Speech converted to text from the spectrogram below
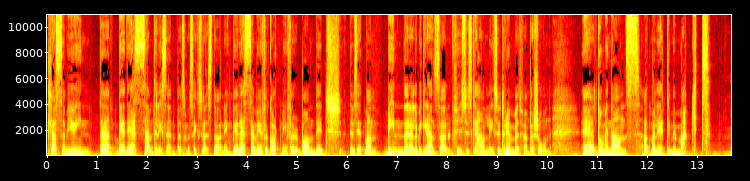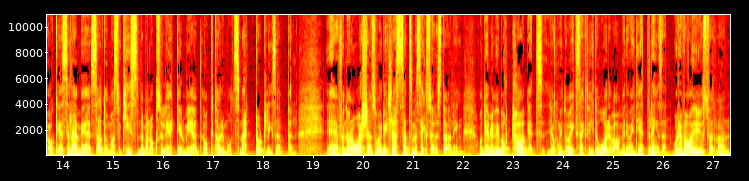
klassar vi ju inte BDSM till exempel som en sexuell störning. BDSM är en förkortning för bondage, det vill säga att man binder eller begränsar fysiska handlingsutrymmet för en person. Eh, dominans, att man leker med makt. Och SNM är sadomasochism där man också leker med och tar emot smärtor till exempel. Eh, för några år sedan så var det klassat som en sexuell störning. Och det blev ju borttaget. Jag kommer inte ihåg exakt vilket år det var, men det var inte jättelänge sedan. Och det var ju just för att man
